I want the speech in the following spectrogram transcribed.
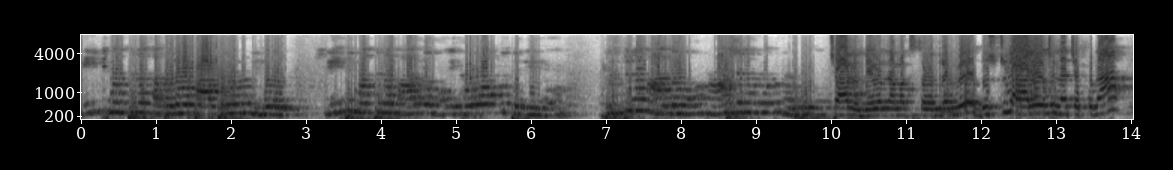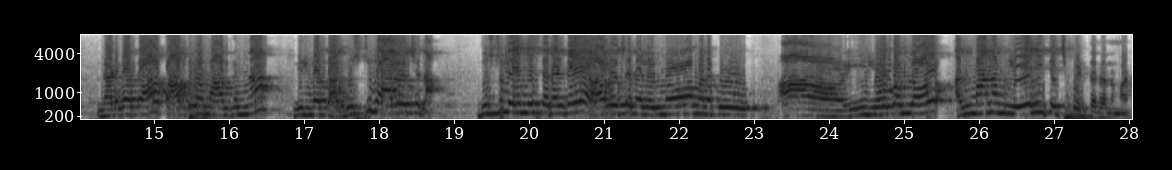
నీతి మంత్రుల సభలో పాపులను నిలవరు నీతి మంత్రుల మార్గము యెహోవాకు తెలియదు. దుష్టుల మార్గము నాశనములకు నడుపును. చాలు దేవుని నమ్మక స్తోత్రంలో దుష్టుల ఆలోచన చెప్పున నడవక పాపుల మార్గంన నిల్వక. దుష్టుల ఆలోచన. దుష్టులు ఏం చేస్తారంటే ఆలోచనలు ఎన్నో మనకు ఆ ఈ లోకంలో అనుమానం లేని తెచ్చి పెడతారు అన్నమాట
